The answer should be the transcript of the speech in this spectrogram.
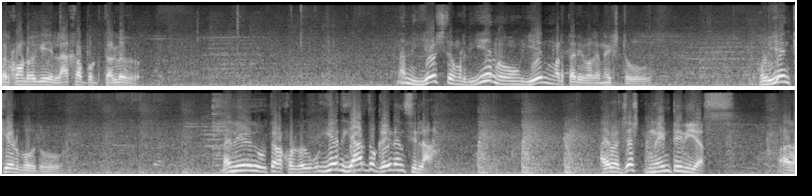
ಕರ್ಕೊಂಡೋಗಿ ಲಾಕಪ್ಗೆ ತಳ್ಳಿದ್ರು. ನಾನು ಯೋಚನೆ ಮಾಡಿದೆ, ಏನು ಏನು ಮಾಡ್ತಾರೆ ಇವಾಗ ನೆಕ್ಸ್ಟು ಅವ್ರು ಏನು ಕೇಳ್ಬೋದು? ನಾನು ಏನು ಉತ್ತರ ಕೊಡ್ಬೋದು ಏನು, ಯಾರ್ದು ಗೈಡೆನ್ಸ್ ಇಲ್ಲ. I was just nineteen years ಆಗ.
